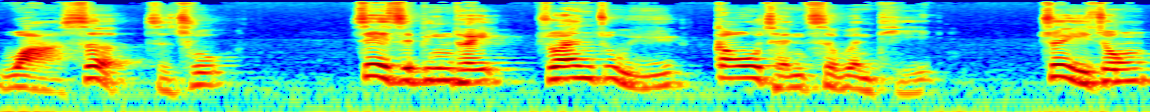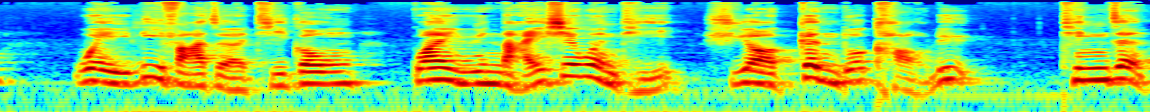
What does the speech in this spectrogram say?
瓦瑟指出，这次兵推专注于高层次问题，最终为立法者提供关于哪一些问题需要更多考虑、听证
